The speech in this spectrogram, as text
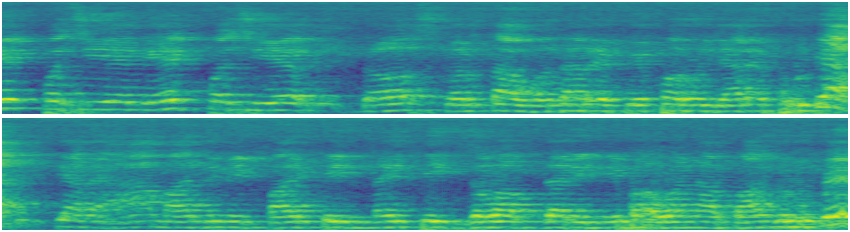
એક પછી એક એક પછી એક, દસ કરતા વધારે પેપરો જ્યારે ફૂટ્યા, ત્યારે આમ આદમી પાર્ટી નૈતિક જવાબદારી નિભાવવાના ભાગરૂપે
